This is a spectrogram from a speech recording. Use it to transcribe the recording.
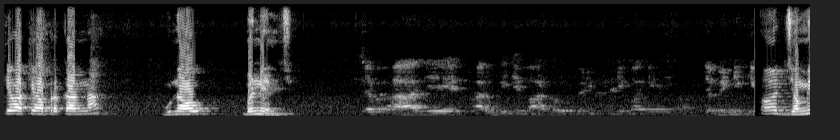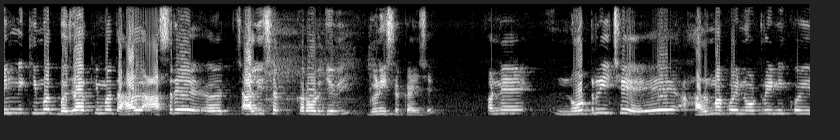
કેવા કેવા પ્રકારના ગુનાઓ બનેલ છે. જમીનની કિંમત અ, જમીનની કિંમત બજાર કિંમત હાલ આશરે ચાલીસ કરોડ જેવી ગણી શકાય છે. અને નોટરી છે એ હાલમાં કોઈ નોટરીની કોઈ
